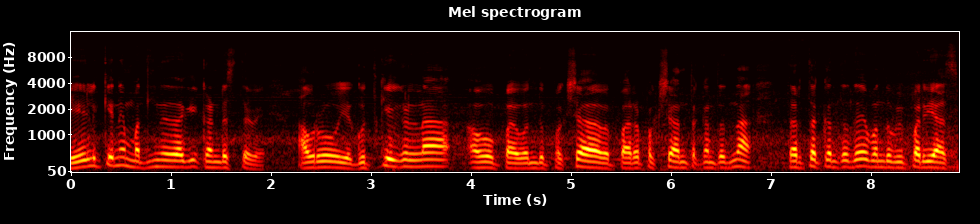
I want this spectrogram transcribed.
ಹೇಳಿಕೆನೇ ಮೊದಲನೇದಾಗಿ ಖಂಡಿಸ್ತೇವೆ. ಅವರು ಗುತ್ತಿಗೆಗಳನ್ನ ಅವು ಪ ಒಂದು ಪಕ್ಷ ಪರಪಕ್ಷ ಅಂತಕ್ಕಂಥದ್ದನ್ನ ತರ್ತಕ್ಕಂಥದ್ದೇ ಒಂದು ವಿಪರ್ಯಾಸ.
